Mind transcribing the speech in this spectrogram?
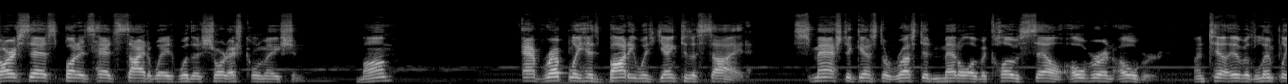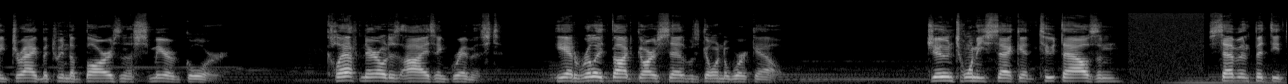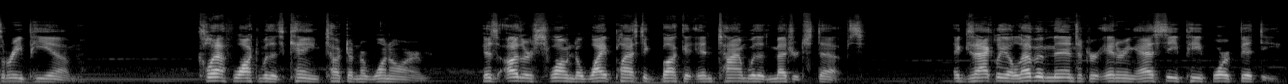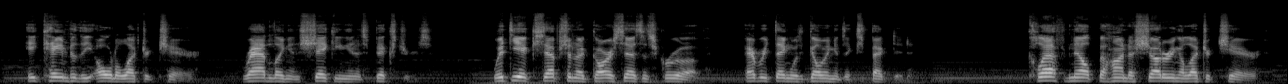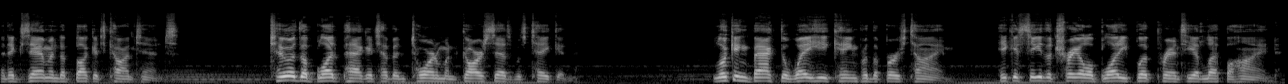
Garces spun his head sideways with a short exclamation. Mom? Abruptly his body was yanked to the side, smashed against the rusted metal of a closed cell over and over until it was limply dragged between the bars in a smear of gore. Clef narrowed his eyes and grimaced. He had really thought Garces was going to work out. June 22, 2000 7.53 p.m. Clef walked with his cane tucked under one arm. His other swung the white plastic bucket in time with his measured steps. Exactly eleven minutes after entering SCP-450, he came to the old electric chair, rattling and shaking in its fixtures. With the exception of Garces's screw-up, everything was going as expected. Clef knelt behind a shuddering electric chair and examined the bucket's contents. Two of the blood packets had been torn when Garces was taken. Looking back the way he came for the first time, he could see the trail of bloody footprints he had left behind.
